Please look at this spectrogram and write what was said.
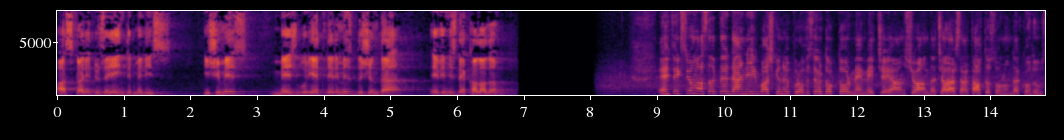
asgari düzeye indirmeliyiz. İşimiz, mecburiyetlerimiz dışında evimizde kalalım. Enfeksiyon Hastalıkları Derneği Başkanı Profesör Doktor Mehmet Ceyhan şu anda Çalarsaat hafta sonunda konuğumuz.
